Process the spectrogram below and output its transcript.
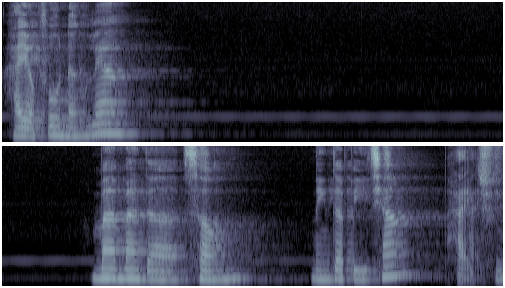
还有负能量，慢慢的从您的鼻腔排出。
